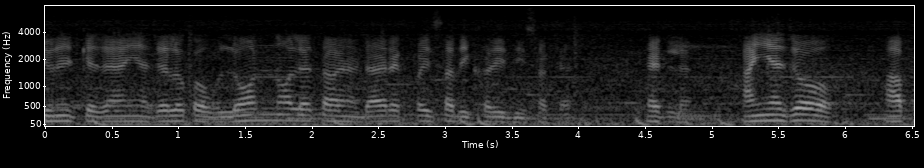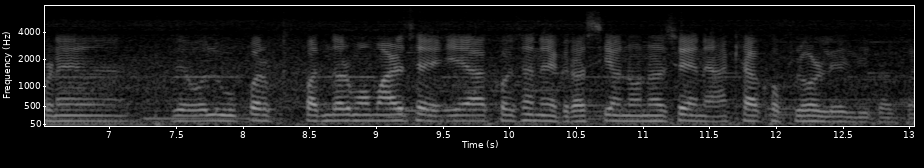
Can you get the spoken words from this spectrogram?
યુનિટ કે જે અહીંયા જે લોકો લોન ન લેતા હોય ને ડાયરેક્ટ પૈસાથી ખરીદી શકે. એટલે અહીંયા જો આપણે જે ઓલું ઉપર પંદરમો માળ છે, એ આખો છે ને એક રશિયન ઓનર છે અને આખે આખો ફ્લોર લઈ લીધો છે.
